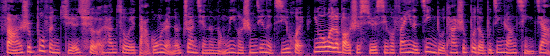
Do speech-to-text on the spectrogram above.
反而是部分攫取了他作为打工人的赚钱的能力和升迁的机会。因为为了保持学习和翻译的进度，他是不得不经常请假，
